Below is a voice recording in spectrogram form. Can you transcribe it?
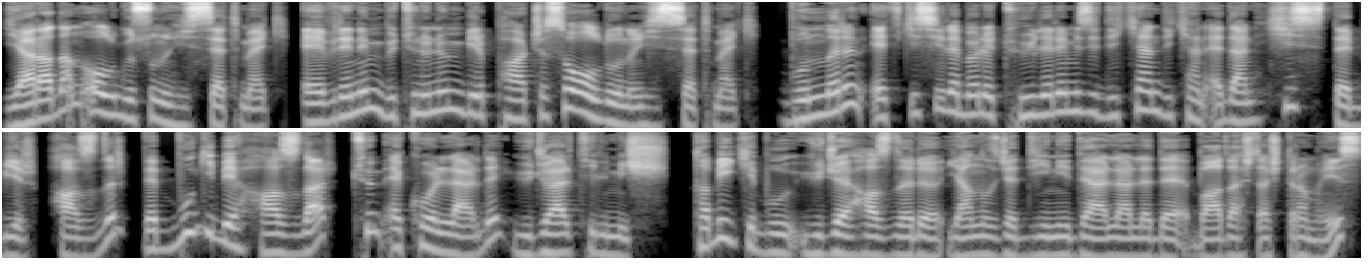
Yaradan olgusunu hissetmek, evrenin bütününün bir parçası olduğunu hissetmek, bunların etkisiyle böyle tüylerimizi diken diken eden his de bir hazdır ve bu gibi hazlar tüm ekollerde yüceltilmiş. Tabii ki bu yüce hazları yalnızca dini değerlerle de bağdaşlaştıramayız.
